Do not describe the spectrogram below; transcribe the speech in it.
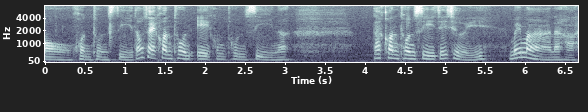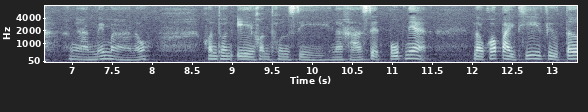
อ๋อ Ctrl C ต้องใช้ Ctrl A Ctrl C นะ ถ้า Ctrl C เฉยๆ ไม่มานะคะ งานไม่มาเนาะ Ctrl A Ctrl C นะคะ เสร็จปุ๊บเนี่ย เราก็ไปที่ Filter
